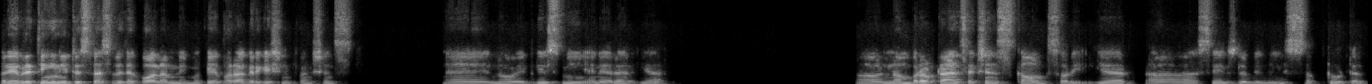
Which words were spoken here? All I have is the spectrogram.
For everything, you need to specify the column name, okay, for aggregation functions. Uh, no, it gives me an error here. Uh, number of transactions count, sorry, here uh, sales is subtotal.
